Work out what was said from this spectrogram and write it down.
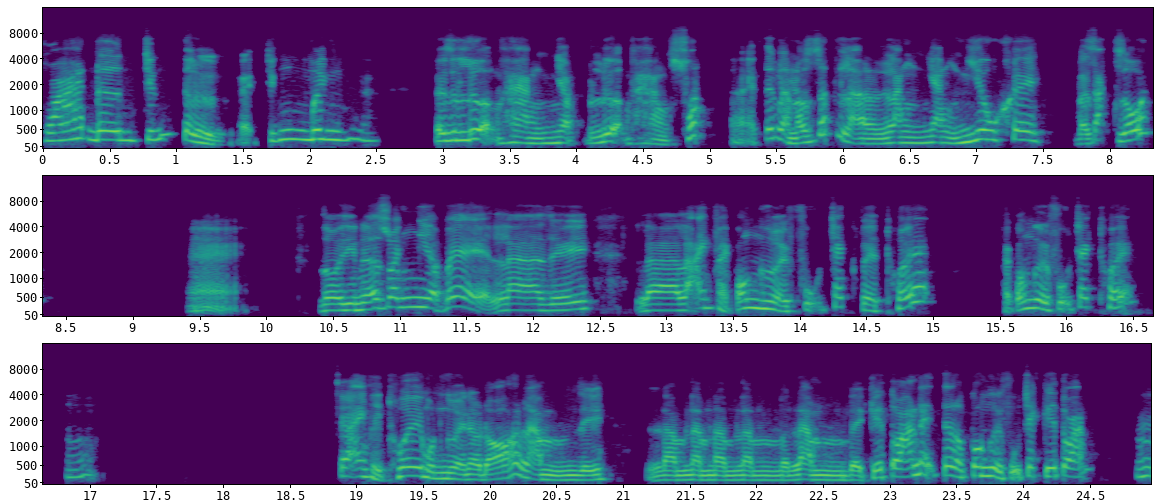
hóa đơn chứng từ chứng minh lượng hàng nhập lượng hàng xuất Đấy, tức là nó rất là lằng nhằng nhiêu khê và rắc rối. Đấy. rồi thì nữa? Doanh nghiệp ấy là gì? Là là anh phải có người phụ trách về thuế phải có người phụ trách thuế. Ừ. chứ anh phải thuê một người nào đó làm gì? Làm làm làm làm làm về kế toán đấy tức là có người phụ trách kế toán. Ừ.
